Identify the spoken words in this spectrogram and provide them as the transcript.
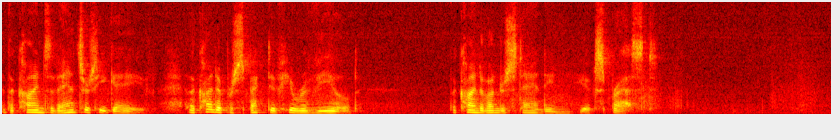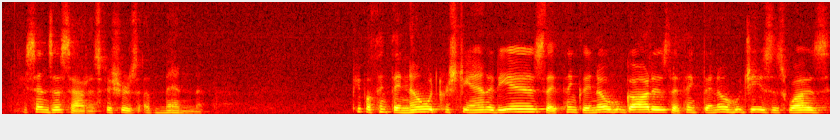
at the kinds of answers he gave, the kind of perspective he revealed, the kind of understanding he expressed. He sends us out as fishers of men. People think they know what Christianity is. They think they know who God is. They think they know who Jesus was.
